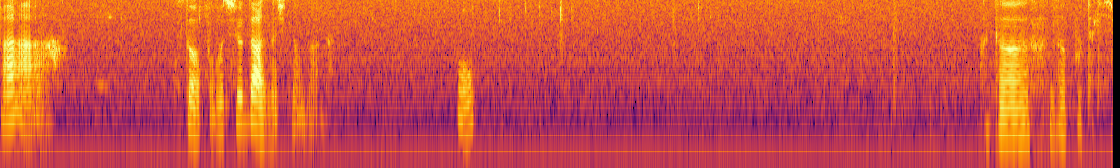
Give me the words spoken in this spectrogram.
А, -а, а, стоп, вот сюда, значит, нам надо. О. Это запутались.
